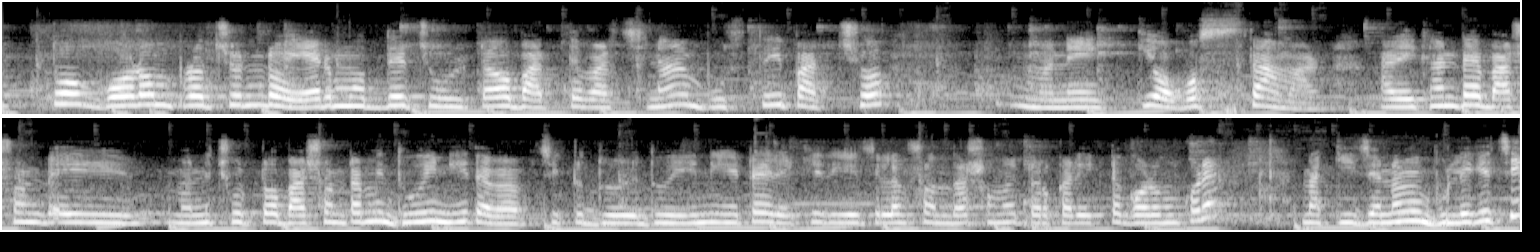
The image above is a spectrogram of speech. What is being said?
এত গরম প্রচণ্ড, এর মধ্যে চুলটাও বাঁধতে পারছি না, বুঝতেই পারছ? মানে কি অবস্থা আমার? আর এখানটায় বাসন, এই মানে ছোট্ট বাসনটা আমি ধুইনি, তাই ভাবছি একটু ধুয়ে নিয়ে এটাই রেখে দিয়েছিলাম সন্ধ্যার সময়, তরকারি একটা গরম করে। না, কি যেন আমি ভুলে গেছি।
